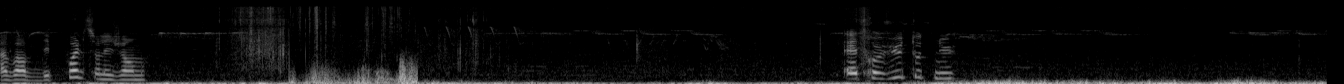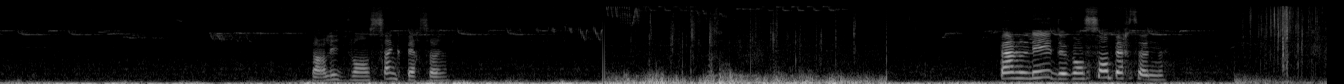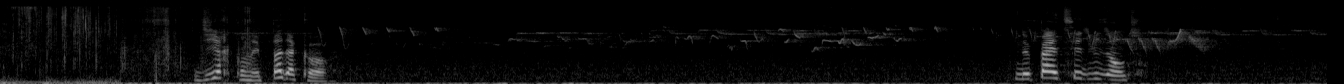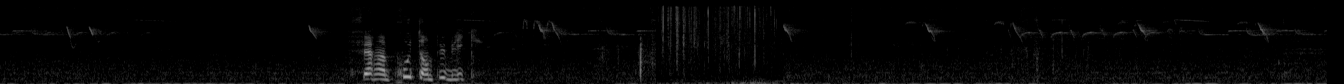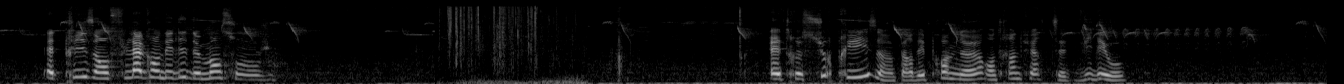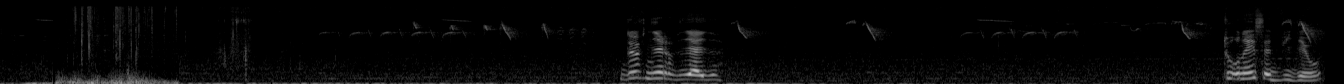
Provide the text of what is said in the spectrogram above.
Avoir des poils sur les jambes. Être vue toute nue. Parler devant cinq personnes. Parler devant 100 personnes. Dire qu'on n'est pas d'accord. Ne pas être séduisante. Faire un prout en public. Être prise en flagrant délit de mensonge. Être surprise par des promeneurs en train de faire cette vidéo. Devenir vieille. Tourner cette vidéo.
